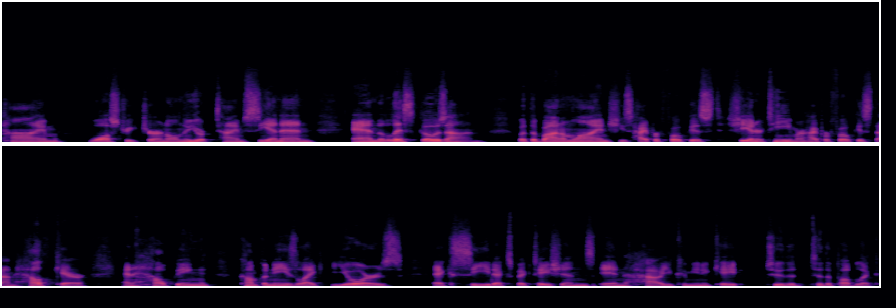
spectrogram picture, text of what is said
Time, Wall Street Journal, New York Times, CNN, and the list goes on. But the bottom line, she's hyper focused. She and her team are hyper focused on healthcare and helping companies like yours exceed expectations in how you communicate to the to the public.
